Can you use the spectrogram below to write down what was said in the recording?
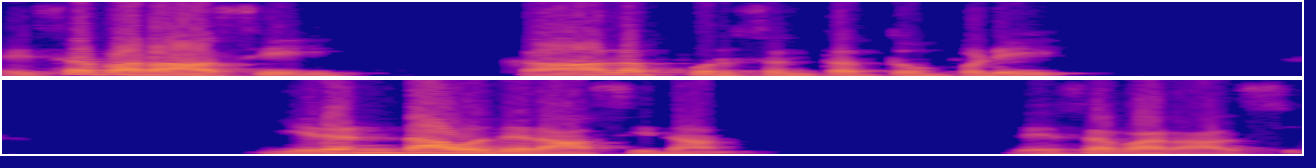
ரிஷப ராசி காலப்புருஷன் தத்துவப்படி இரண்டாவது ராசி தான் ரிஷப ராசி.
